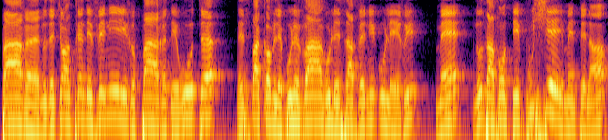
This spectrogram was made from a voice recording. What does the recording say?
par, euh, nous étions en train de venir par des routes, n'est-ce pas, comme les boulevards ou les avenues ou les rues, mais nous avons débouché maintenant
